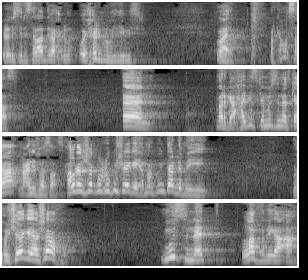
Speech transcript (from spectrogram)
wuxuu is salaaddii baa way xidhmi weyday bu isiri waay marka waa saas. Marka xadiiska musnadka macnihiis waa saas. Halkan sheekhu wuxuu ku sheegaya markuu intaa dhameeyey wuxuu sheegayaa sheekhu musnad lafdiga ah.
